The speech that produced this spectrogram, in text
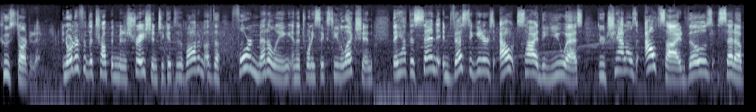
who started it. In order for the Trump administration to get to the bottom of the foreign meddling in the 2016 election, they had to send investigators outside the U.S. through channels outside those set up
